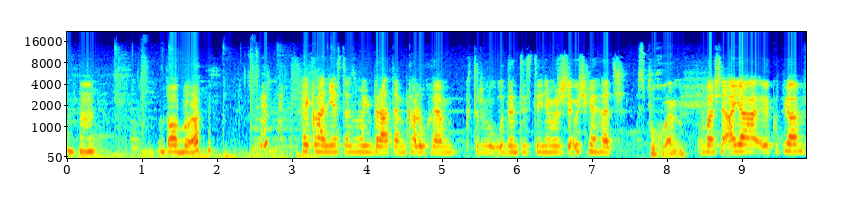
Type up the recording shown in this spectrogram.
Mhm. Dobre. Hej kochani, jestem z moim bratem, Kaluchem, który był u dentysty i nie może się uśmiechać. Spuchłem. Właśnie, a ja y, kupiłam w,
